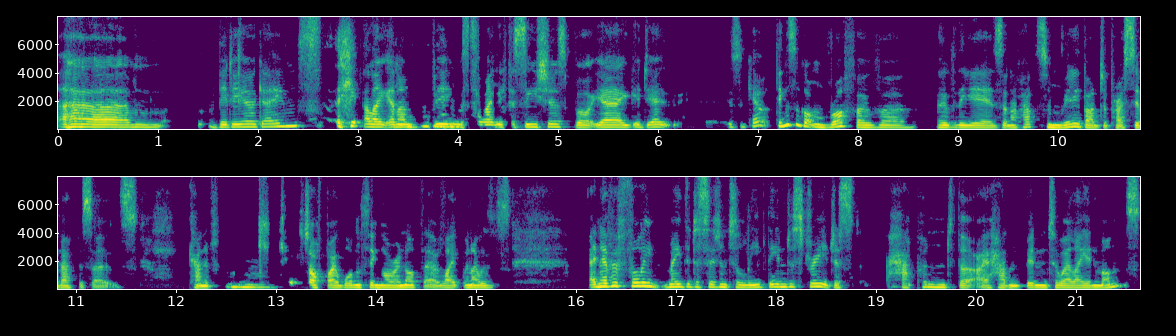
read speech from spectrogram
um, video games. like, and I'm being slightly facetious, but yeah, it, it's, things have gotten rough over over the years, and I've had some really bad depressive episodes kind of mm. kicked off by one thing or another. Like when I was, I never fully made the decision to leave the industry. It just happened that I hadn't been to LA in months,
